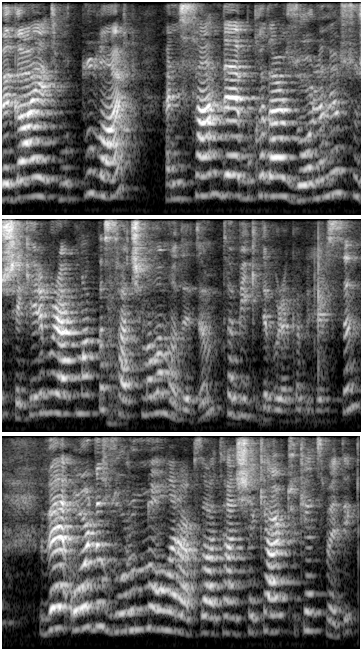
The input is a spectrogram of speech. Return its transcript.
ve gayet mutlular. Hani sen de bu kadar zorlanıyorsun şekeri bırakmakta saçmalama dedim. Tabii ki de bırakabilirsin. Ve orada zorunlu olarak zaten şeker tüketmedik.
